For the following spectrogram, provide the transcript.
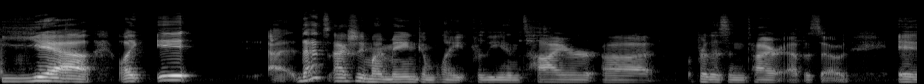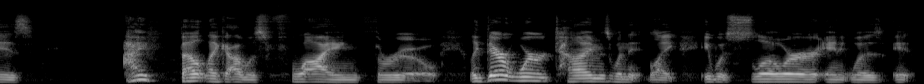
Yeah, like it. Uh, that's actually my main complaint for the entire uh, for this entire episode is I felt like I was flying through. Like there were times when it like it was slower and it was it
